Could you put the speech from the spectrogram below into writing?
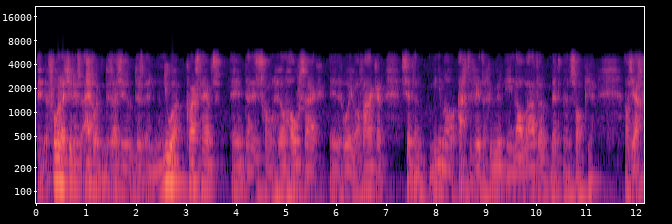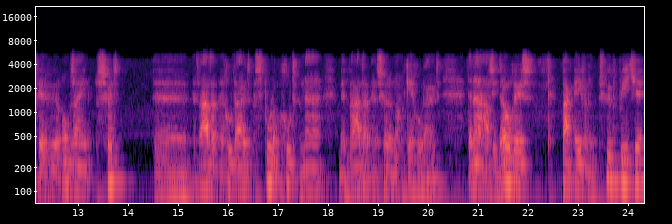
En voordat je dus eigenlijk, dus als je dus een nieuwe kwast hebt, dan is het gewoon heel hoofdzaak, dat hoor je wel vaker, zet een minimaal 48 uur in lauw water met een sopje. Als die 48 uur om zijn, schud uh, het water goed uit, spoel hem goed na met water en schud hem nog een keer goed uit. Daarna, als hij droog is, pak even een schuurpapiertje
